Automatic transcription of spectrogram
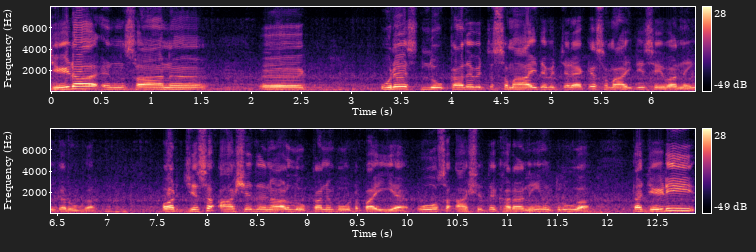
ਜਿਹੜਾ ਇਨਸਾਨ ਉਰੇ ਲੋਕਾਂ ਦੇ ਵਿੱਚ ਸਮਾਜ ਦੇ ਵਿੱਚ ਰਹਿ ਕੇ ਸਮਾਜ ਦੀ ਸੇਵਾ ਨਹੀਂ ਕਰੂਗਾ ਔਰ ਜਿਸ ਆਸ਼ੇ ਦੇ ਨਾਲ ਲੋਕਾਂ ਨੇ ਵੋਟ ਪਾਈ ਹੈ ਉਸ ਆਸ਼ੇ ਤੇ ਖਰਾ ਨਹੀਂ ਉਤਰੂਗਾ। ਤਾਂ ਜਿਹੜੀ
